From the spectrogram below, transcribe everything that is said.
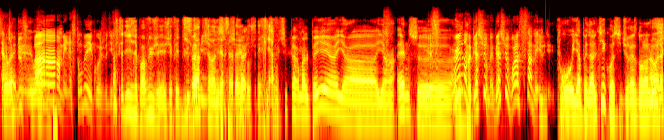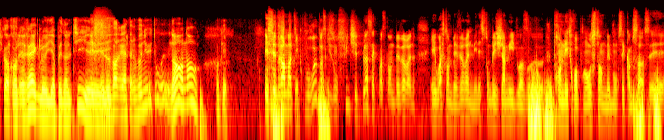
C'est un truc de fou. Et ouais. Ah non, mais laisse tomber, quoi. Je veux dire, Ah, je te dis, j'ai pas vu, j'ai j'ai fait Puis 10 même, 20 ils- j'ai un ils anniversaire sont derrière, donc je n'ai Ils rien sont vu. super mal payés. hein. Il y a, il y a un Hens. Euh, oui, non, mais bien sûr, mais bien sûr, voilà, c'est ça. Mais pour- Il y a penalty, quoi. Si tu restes dans la Ah logique, dans les règles, il y a penalty. Et... Et le VAR est intervenu et tout ouais. Non, non. Ok. Et c'est dramatique pour eux parce qu'ils ont switché de place avec Westland Beveren. Et Westland Beveren, mais laisse tomber, jamais ils doivent euh, prendre les trois points au stand. Mais bon, c'est comme ça. C'est...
